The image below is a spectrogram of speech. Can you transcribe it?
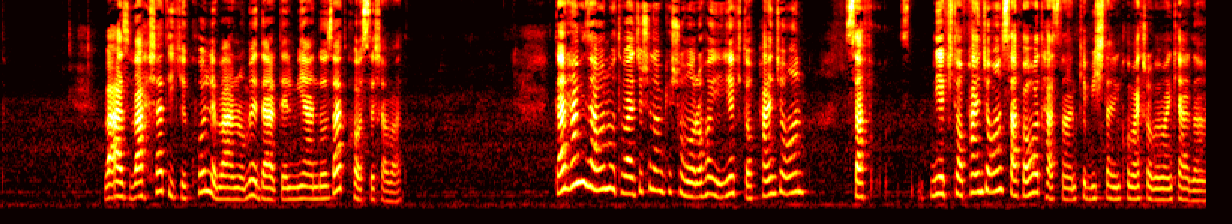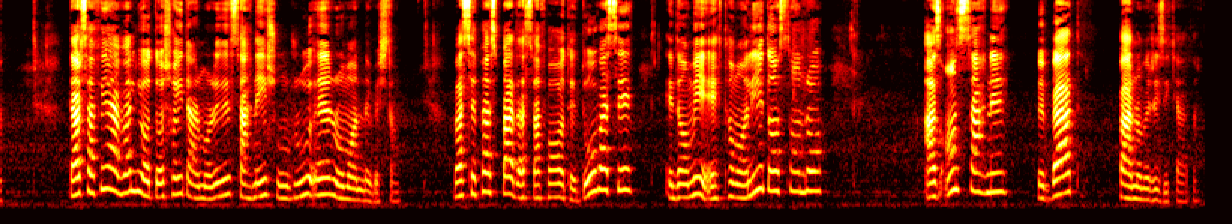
و از وحشتی که کل برنامه در دل می اندازد کاسته شود. در همین زمان متوجه شدم که شماره های یک تا پنج آن صف... یک تا پنج آن صفحات هستند که بیشترین کمک را به من کردند. در صفحه اول یادداشتهایی در مورد صحنه شروع رمان نوشتم و سپس بعد از صفحات دو و سه ادامه احتمالی داستان را از آن صحنه به بعد برنامه ریزی کردم.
